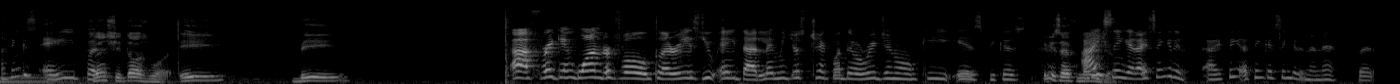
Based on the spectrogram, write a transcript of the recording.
I think it's A, but then she does what? E, B. ah, freaking wonderful, Klarisse, you ate that. Let me just check what the original key is because I think it's F major. I sing it. I sing it in. I think. I think I sing it in an F, but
